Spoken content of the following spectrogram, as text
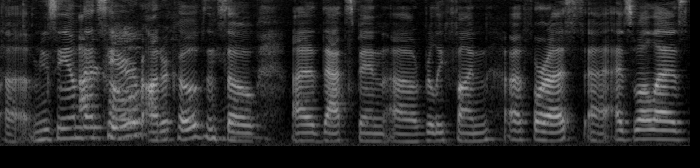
uh, Museum Otter that's Cove. here, Otter Coves. And yeah. so, uh, that's been uh, really fun uh, for us, as well as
